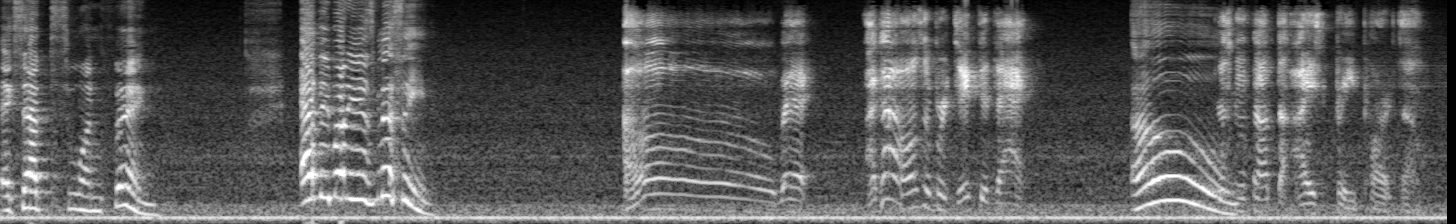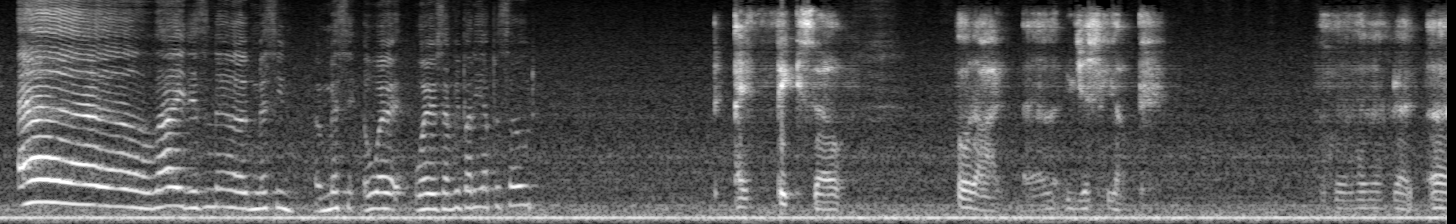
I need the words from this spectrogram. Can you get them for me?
Except one thing. Everybody is missing. Oh man, I got also predicted that. Oh. Just without the ice cream part though. Oh, right. Isn't there a missing, a missing, where, where's everybody episode? I think so. Hold on, uh, let me just look. Uh, uh,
